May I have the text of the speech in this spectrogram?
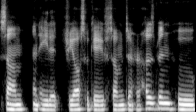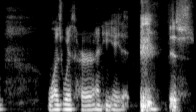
some and ate it. She also gave some to her husband who was with her, and he ate it. this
